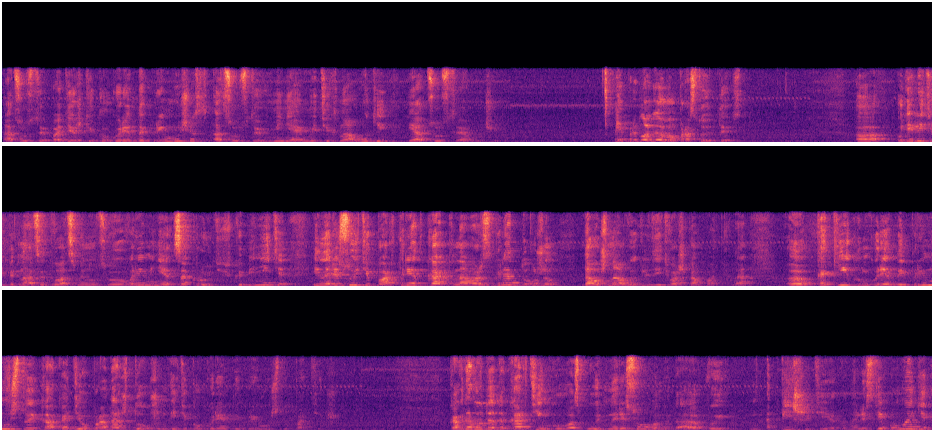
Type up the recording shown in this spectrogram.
отсутствие поддержки конкурентных преимуществ, отсутствие вменяемой технологии и отсутствие обучения. Я предлагаю вам простой тест. А, уделите 15-20 минут своего времени, закройтесь в кабинете и нарисуйте портрет, как, на ваш взгляд, должен, должна выглядеть ваша компания. Да? А, какие конкурентные преимущества и как отдел продаж должен эти конкурентные преимущества поддерживать. Когда вот эта картинка у вас будет нарисована, да, вы опишите это на листе бумаги,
